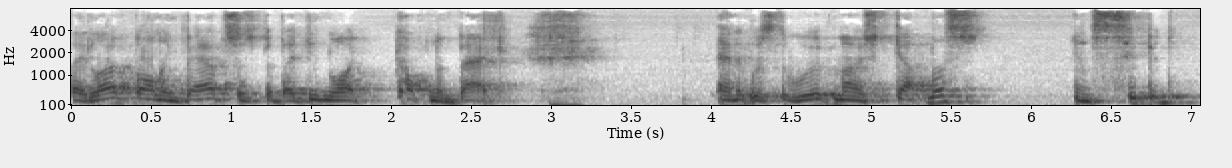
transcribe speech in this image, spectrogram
They liked bowling bounces, but they didn't like copping them back. And it was the most gutless, insipid,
